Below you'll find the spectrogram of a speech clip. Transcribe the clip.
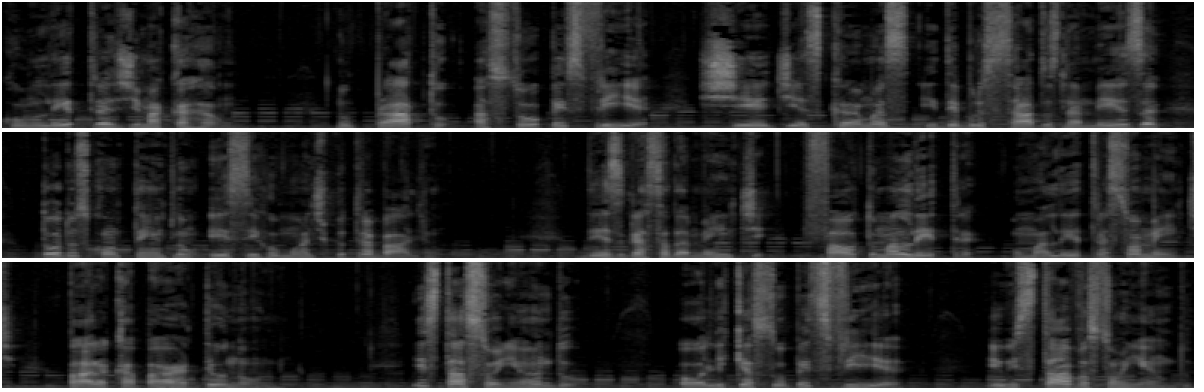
com letras de macarrão. No prato, a sopa esfria cheia de escamas e debruçados na mesa, todos contemplam esse romântico trabalho. Desgraçadamente, falta uma letra, uma letra somente, para acabar teu nome. Está sonhando? Olhe que a sopa esfria. Eu estava sonhando,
